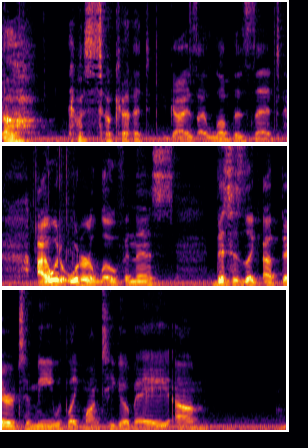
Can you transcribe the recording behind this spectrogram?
Oh, it was so good, you guys. I love this scent. I would order a loaf in this. This is like up there to me with like Montego Bay. Um,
